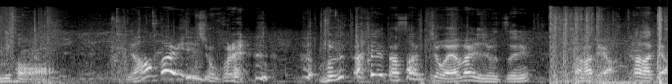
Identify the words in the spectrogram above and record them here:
2本。やばいでしょこれ。ボルタレータ3丁はやばいでしょ普通に。あ待てよ。あ待てよ。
